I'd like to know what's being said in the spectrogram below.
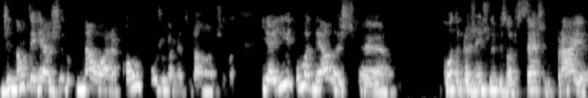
de não ter reagido na hora com o julgamento da Ângela. E aí, uma delas é, conta pra gente no episódio 7 do Praia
